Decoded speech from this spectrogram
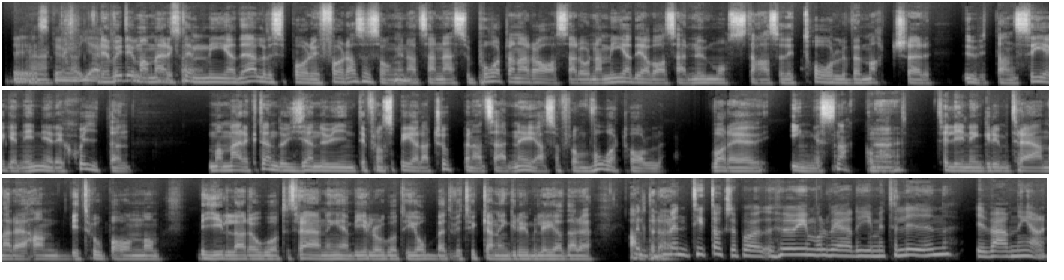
Det, ska det var det man märkte med Elfsborg förra säsongen. Att så här, när supportrarna rasade och när media var så här, nu måste alltså det är 12 matcher utan seger. Ni är nere i skiten. Man märkte ändå genuint ifrån spelartruppen att så här, nej, alltså från vårt håll var det inget snack om Nej. att Thelin är en grym tränare. Han, vi tror på honom. Vi gillar att gå till träningen. Vi gillar att gå till jobbet. Vi tycker han är en grym ledare. Allt det Men, där. men titta också på hur involverade Jimmy Tillin i värvningar?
